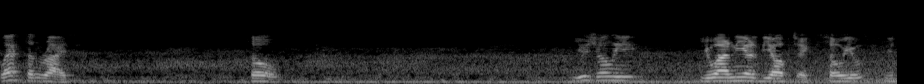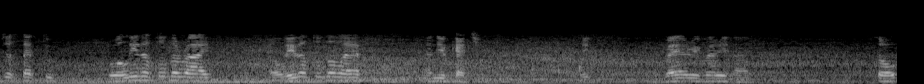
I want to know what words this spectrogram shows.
left and right. So, usually you are near the object, so you, you just have to go a little to the right, a little to the left, and you catch it. Very, very nice. So,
